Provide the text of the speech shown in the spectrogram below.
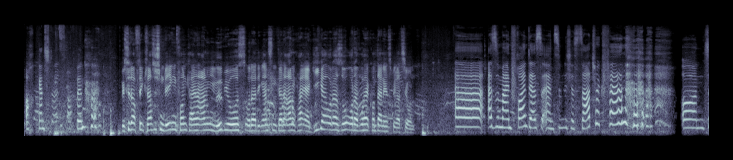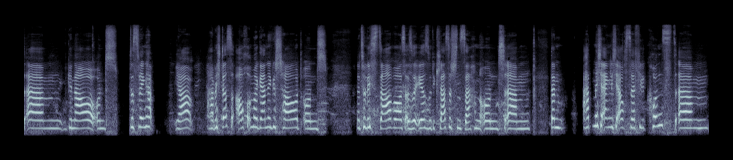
auch ganz stolz drauf bin. Bist du da auf den klassischen Wegen von, keine Ahnung, Möbius oder die ganzen, keine Ahnung, HR Giga oder so? Oder woher kommt deine Inspiration? Äh, also mein Freund, der ist ein ziemlicher Star Trek-Fan. und ähm, genau, und deswegen habe ja, hab ich das auch immer gerne geschaut und natürlich Star Wars, also eher so die klassischen Sachen. Und ähm, dann hat mich eigentlich auch sehr viel Kunst ähm,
